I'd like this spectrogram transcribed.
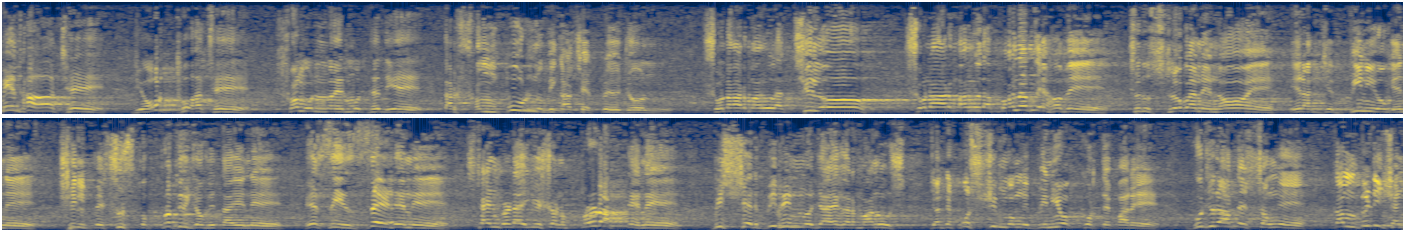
মেধা আছে, যে অর্থ আছে, সমন্বয়ের মধ্যে দিয়ে তার সম্পূর্ণ বিকাশের প্রয়োজন। সোনার বাংলা ছিল, সোনার বাংলা বানাতে হবে। শুধু স্লোগানে নয়, এ রাজ্যে বিনিয়োগ এনে, শিল্পে সুস্থ প্রতিযোগিতা এনে এসি জেড এনে স্ট্যান্ডার্ডাইজেশন প্রোডাক্ট এনে, বিশ্বের বিভিন্ন জায়গার মানুষ যাতে পশ্চিমবঙ্গে বিনিয়োগ করতে পারে, গুজরাটের সঙ্গে কম্পিটিশন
